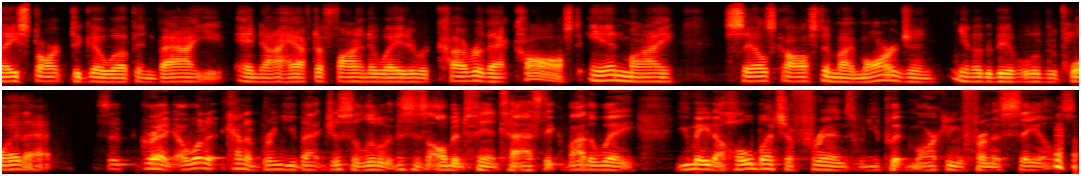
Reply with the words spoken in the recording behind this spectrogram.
they start to go up in value. And I have to find a way to recover that cost in my sales cost and my margin, you know, to be able to deploy that. So, Greg, I want to kind of bring you back just a little bit. This has all been fantastic. By the way, you made a whole bunch of friends when you put marketing in front of sales,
